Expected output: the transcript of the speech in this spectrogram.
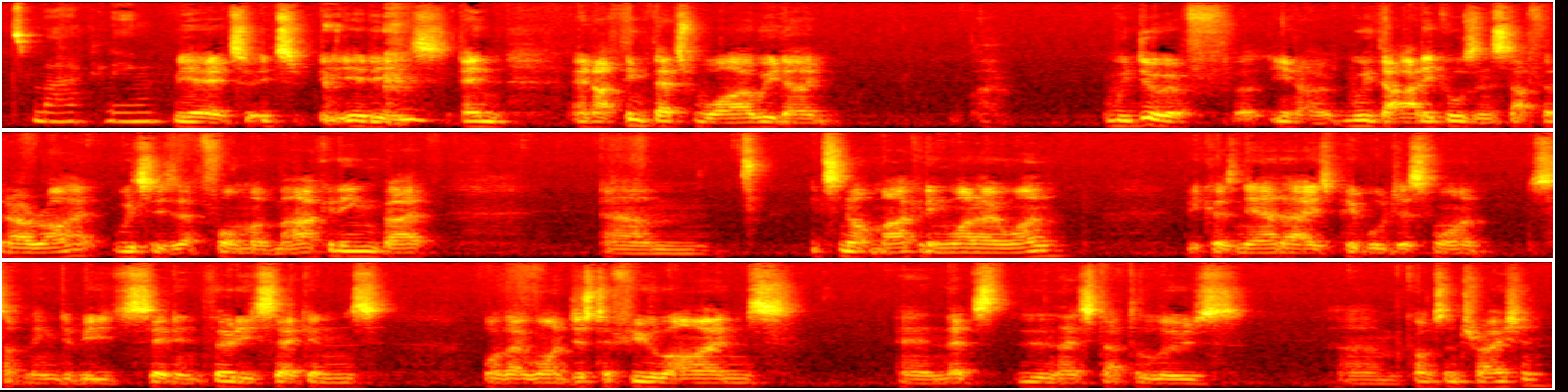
It's marketing. Yeah, it's it's it is, and and I think that's why we don't. We do it, you know, with articles and stuff that I write, which is a form of marketing, but um, it's not marketing one hundred and one, because nowadays people just want something to be said in thirty seconds, or they want just a few lines, and that's then they start to lose um, concentration.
